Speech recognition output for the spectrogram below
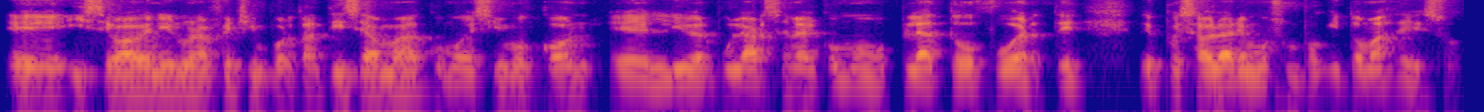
eh, y se va a venir una fecha importantísima, como decimos, con el Liverpool Arsenal como plato fuerte. Después hablaremos un poquito más de eso.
